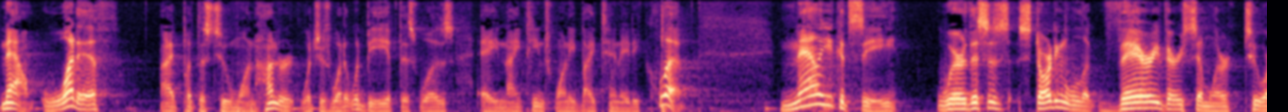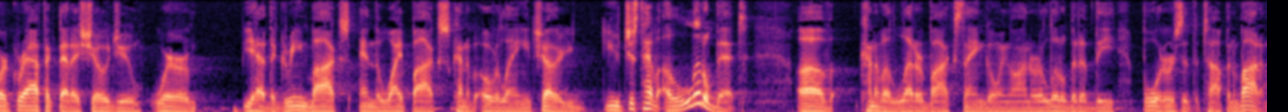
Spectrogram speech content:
now what if I put this to 100, which is what it would be if this was a 1920 by 1080 clip? Now you could see where this is starting to look very, very similar to our graphic that I showed you, where you had the green box and the white box kind of overlaying each other. You, you just have a little bit of kind of a letterbox thing going on or a little bit of the borders at the top and the bottom.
